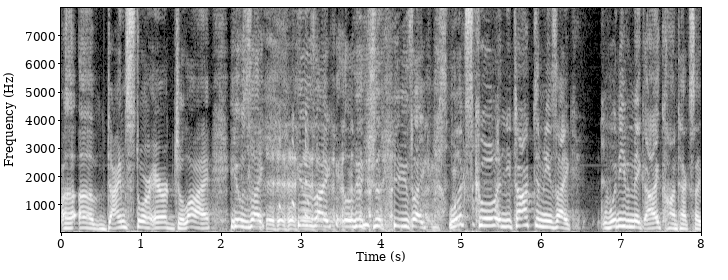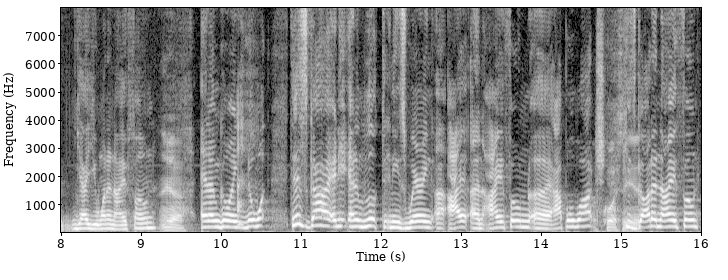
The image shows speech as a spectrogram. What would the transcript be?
uh, uh, dime store Eric July. He was like, he was like, he's like, he's like, looks cool. And you talk to him, he's like, wouldn't even make eye contact. Like, yeah, you want an iPhone? Yeah. And I'm going, no, what? This guy, and he, and he looked, and he's wearing a, i- an iPhone uh, Apple Watch. Of course he He's is. got an iPhone.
